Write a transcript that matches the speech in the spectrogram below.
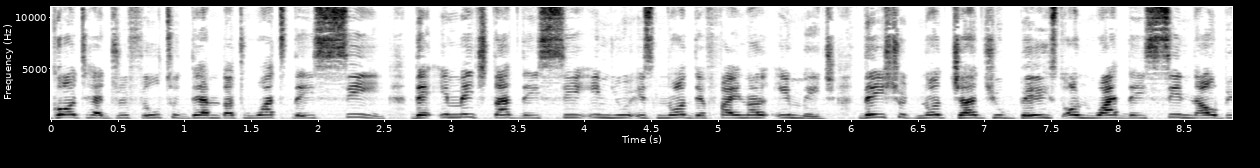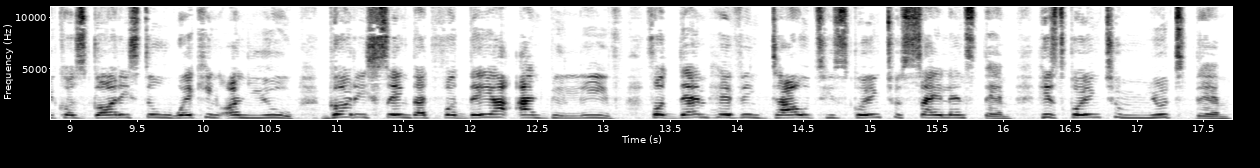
God had revealed to them that what they see, the image that they see in you is not the final image. They should not judge you based on what they see now because God is still working on you. God is saying that for their unbelief, for them having doubts, He's going to silence them. He's going to mute them.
